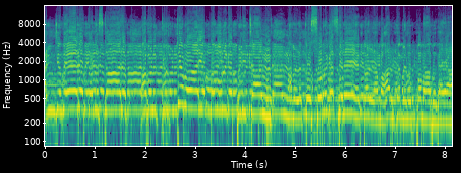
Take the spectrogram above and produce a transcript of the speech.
അഞ്ചു നേരത്തെ നിസ്കാരം അവൾ കൃത്യമായി ഒന്ന് മുറുകെ പിടിച്ചാൽ അവൾക്ക് സ്വർഗത്തിലേക്കുള്ള മാർഗം എളുപ്പമാവുകയാ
